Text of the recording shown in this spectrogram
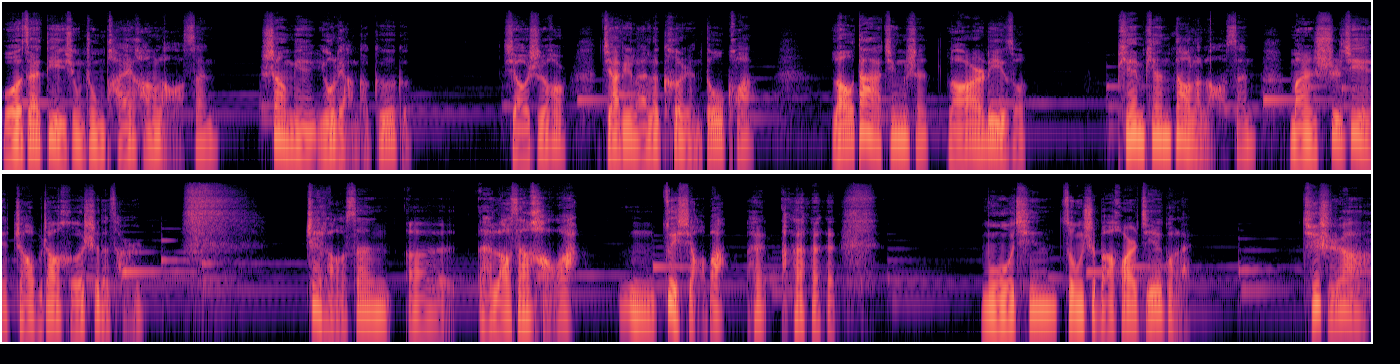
我在弟兄中排行老三，上面有两个哥哥。小时候家里来了客人，都夸。老大精神，老二利索，偏偏到了老三，满世界找不着合适的词儿。这老三，呃，老三好啊，嗯，最小吧。母亲总是把话接过来。其实啊，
